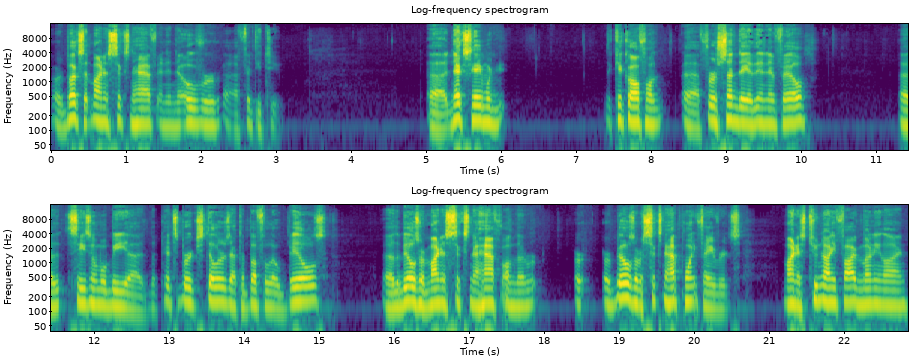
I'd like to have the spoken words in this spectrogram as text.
or Bucks at minus six and a half, and then the over uh, fifty two. Uh, next game would the kickoff on uh, first Sunday of the NFL uh, season will be uh, the Pittsburgh Steelers at the Buffalo Bills. Uh, the Bills are minus six and a half on the or, or Bills are six and a half point favorites, minus two ninety five money line.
